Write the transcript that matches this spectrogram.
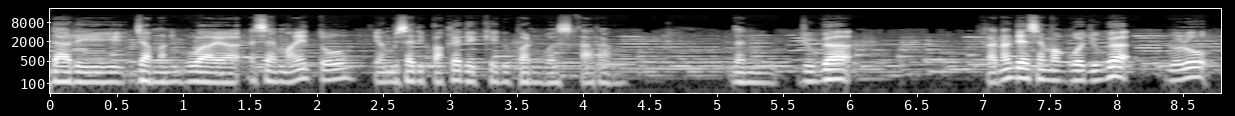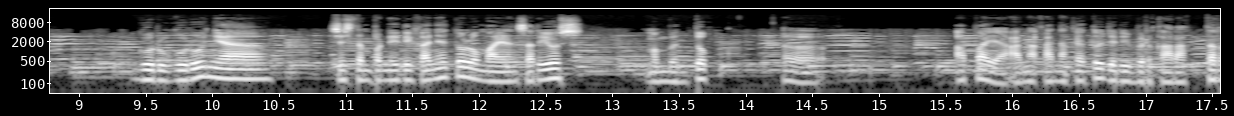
dari zaman gua ya SMA itu yang bisa dipakai di kehidupan gua sekarang. Dan juga karena di SMA gua juga dulu guru-gurunya sistem pendidikannya itu lumayan serius membentuk uh, apa ya anak-anaknya itu jadi berkarakter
